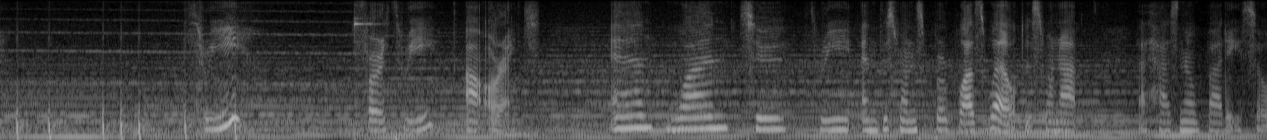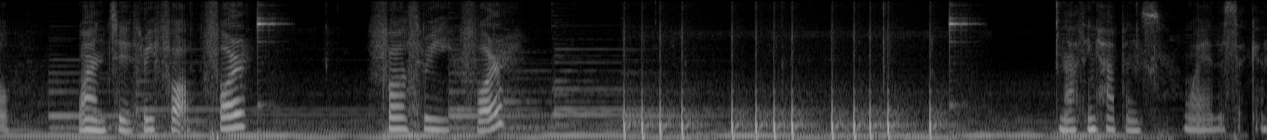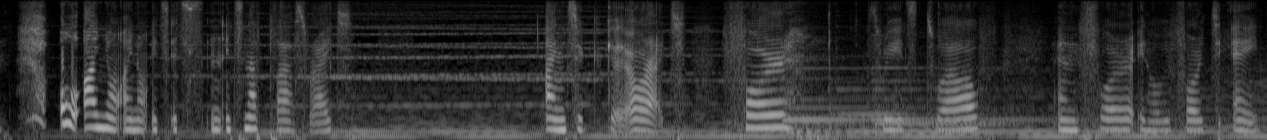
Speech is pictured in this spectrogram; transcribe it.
three four three ah alright and one two three and this one is purple as well this one up that has no body so one, two, three, four. Four. Four, three, four. Nothing happens. Wait a second. Oh, I know, I know. It's it's it's not plus, right? I need to. Okay, all right. Four, three, it's twelve, and four, it will be forty-eight.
